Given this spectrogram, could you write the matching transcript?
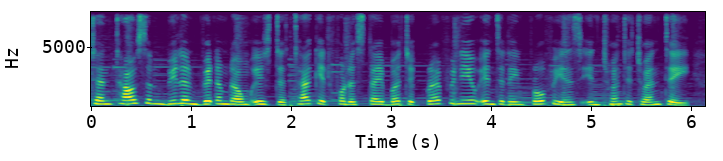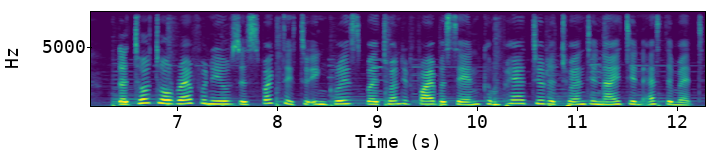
10,000 billion Vietnam dong is the target for the state budget revenue in the Ninh province in 2020. The total revenue is expected to increase by 25% compared to the 2019 estimate,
